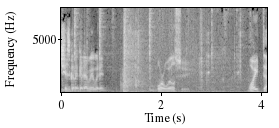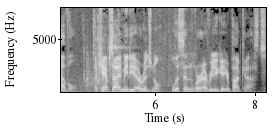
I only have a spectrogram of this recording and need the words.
She's gonna get away with it. Or will she? White Devil, a Campside Media original. Listen wherever you get your podcasts.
